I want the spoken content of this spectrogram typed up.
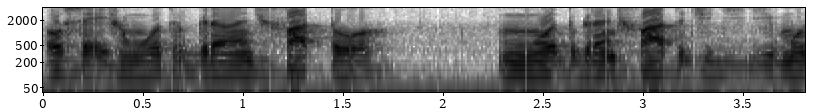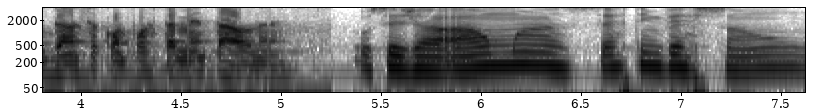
Ou seja, um outro grande fator, um outro grande fato de, de, de mudança comportamental, né? Ou seja, há uma certa inversão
